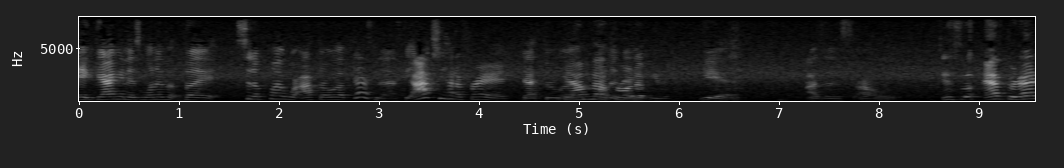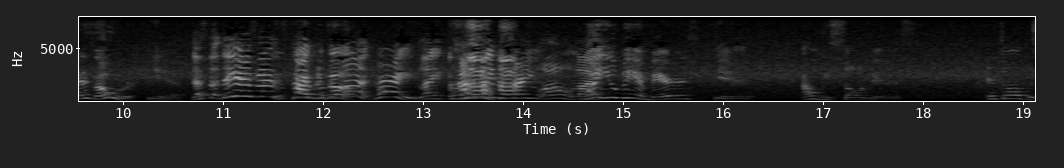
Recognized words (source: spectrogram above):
And gagging is one of it, but to the point where I throw up, that's nasty. I actually had a friend that threw up. Yeah, I'm not throwing dick. up either. Yeah, I just I don't. It's after that it's over. Yeah, that's the. Yeah, it's, not, It's time to what the go. fuck? Right? Like, how does that even turn you on? Like, when you be embarrassed, yeah. I would be so embarrassed. And throw up a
